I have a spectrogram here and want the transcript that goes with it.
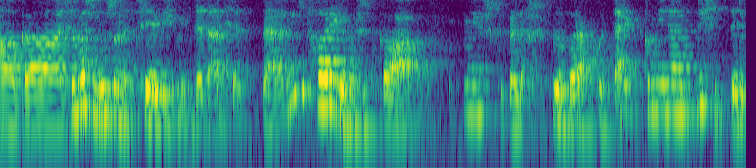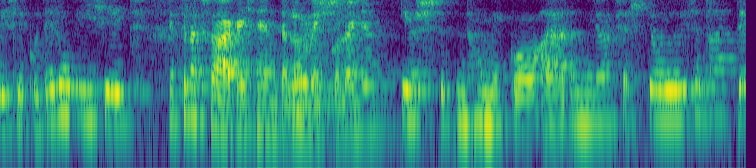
aga samas ma usun, et see viib mind edasi, et äh, mingid harjumused ka ma ei oskagi öelda, võib-olla varakult ärkamine, lihtsalt tervislikud eluviisid et tuleks aega iseendale hommikul onju. just, et need hommikuajad on minu jaoks hästi olulised alati,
